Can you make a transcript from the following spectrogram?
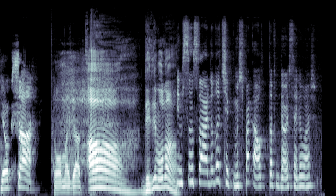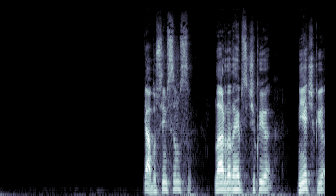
Yoksa Oh my god. Aa! Dedim oğlum. Simpsons'larda da çıkmış. Bak altta görseli var. Ya bu Simpsons'larda da hepsi çıkıyor. Niye çıkıyor?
